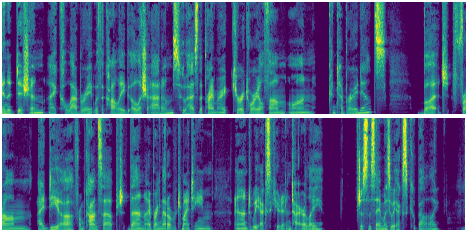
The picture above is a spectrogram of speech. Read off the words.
In addition, I collaborate with a colleague, Alicia Adams, who has the primary curatorial thumb on contemporary dance. But from idea, from concept, then I bring that over to my team and we execute it entirely, just the same as we execute ballet. Hmm.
